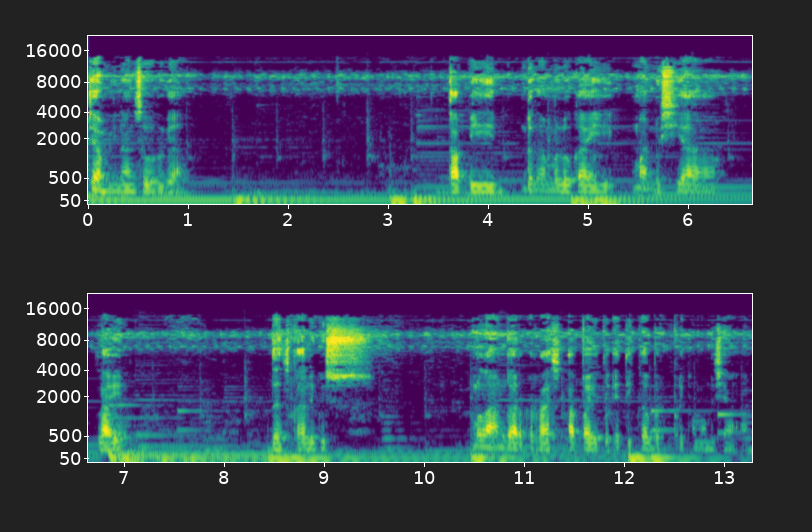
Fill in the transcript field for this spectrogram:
jaminan surga. Tapi dengan melukai manusia lain dan sekaligus melanggar keras apa itu etika berperikemanusiaan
